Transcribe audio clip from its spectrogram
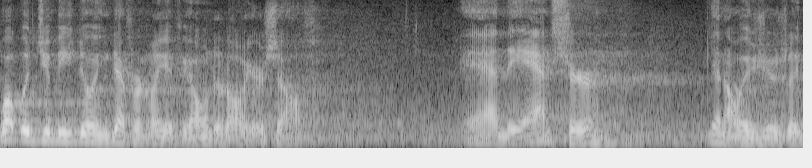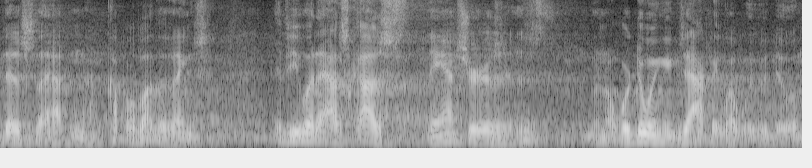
what would you be doing differently if you owned it all yourself? And the answer, you know, is usually this, that, and a couple of other things. If you would ask us, the answer is, is you know, we're doing exactly what we would do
